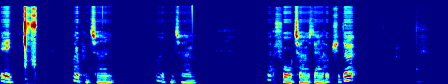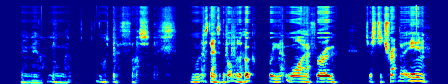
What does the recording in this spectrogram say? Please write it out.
big open turn, open turn. About four turns down the hook should do it. There we are. Oh, that nice bit of fuss. And when that's down to the bottom of the hook, bring that wire through just to trap that in.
